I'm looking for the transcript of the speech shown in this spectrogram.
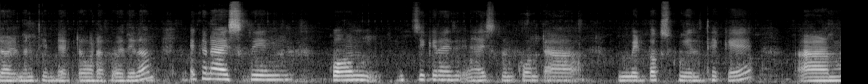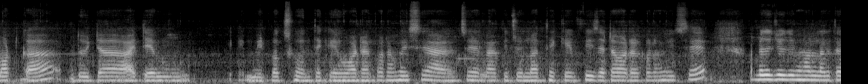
ডরিমান থিমটা একটা অর্ডার করে দিলাম। এখানে আইসক্রিম কোন চিকেন আইসক্রিম কোনটা মিটবক্স হুইল থেকে, আর মটকা, দুইটা আইটেম মিটবক্স হুইল থেকে অর্ডার করা হয়েছে আর যে লাকি চুলা থেকে পিজাটা অর্ডার করা হয়েছে। আপনাদের যদি ভালো লাগে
